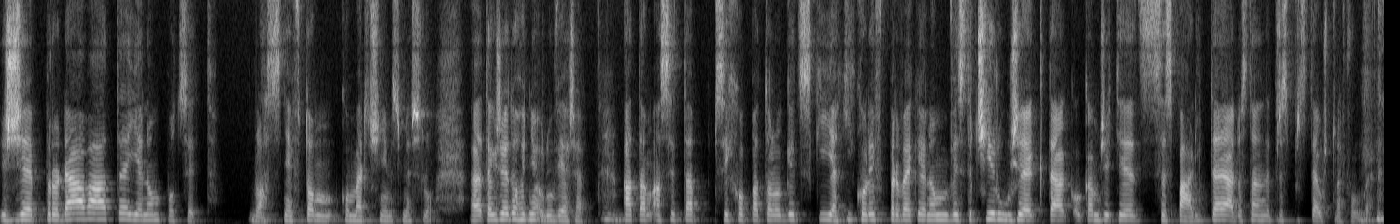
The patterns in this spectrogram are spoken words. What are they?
že prodává máte jenom pocit vlastně v tom komerčním smyslu. Eh, takže je to hodně o důvěře. Hmm. A tam asi ta psychopatologický jakýkoliv prvek jenom vystrčí růžek, tak okamžitě se spálíte a dostanete přes prsty a už to nefunguje.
